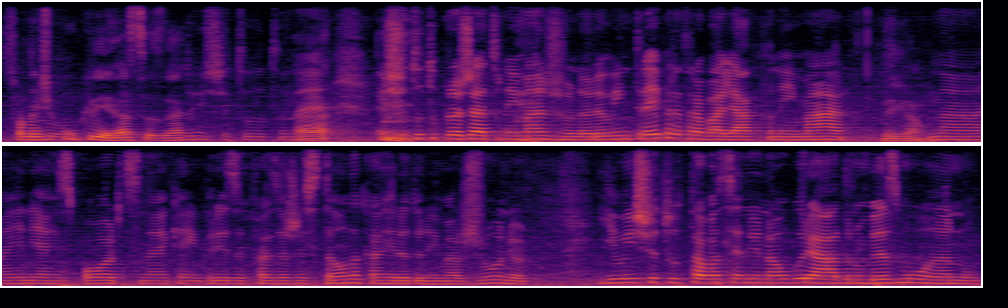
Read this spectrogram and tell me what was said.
somente com crianças, né? Do Instituto, né? Instituto Projeto Neymar Júnior. Eu entrei para trabalhar com o Neymar Legal. na NR Sports, né, que é a empresa que faz a gestão da carreira do Neymar Júnior, e o Instituto estava sendo inaugurado no mesmo ano.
